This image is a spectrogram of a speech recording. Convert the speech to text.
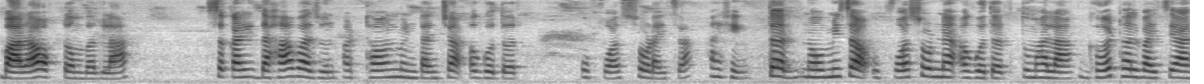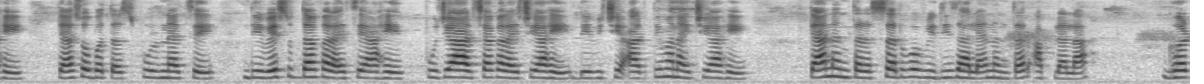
बारा ऑक्टोंबरला सकाळी दहा वाजून अठ्ठावन्न मिनिटांच्या अगोदर उपवास सोडायचा आहे. तर नवमीचा उपवास सोडण्या अगोदर तुम्हाला घट हलवायचे आहे. त्यासोबतच पुरण्याचे दिवेसुद्धा करायचे आहेत पूजा अर्चा करायची आहे. देवीची आरती म्हणायची आहे. त्यानंतर सर्व विधी झाल्यानंतर आपल्याला घट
